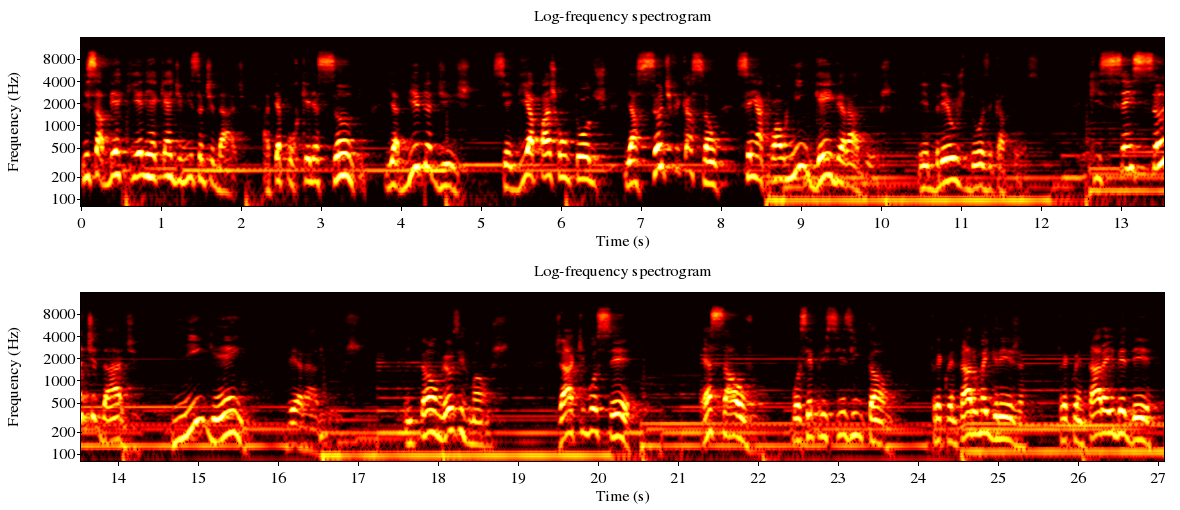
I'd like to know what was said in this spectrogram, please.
e saber que ele requer de mim santidade, até porque ele é santo e a Bíblia diz: segui a paz com todos e a santificação, sem a qual ninguém verá a Deus. Hebreus 12, 14. Que sem santidade ninguém verá a Deus. Então, meus irmãos, já que você é salvo, você precisa então frequentar uma igreja, frequentar a IBD,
